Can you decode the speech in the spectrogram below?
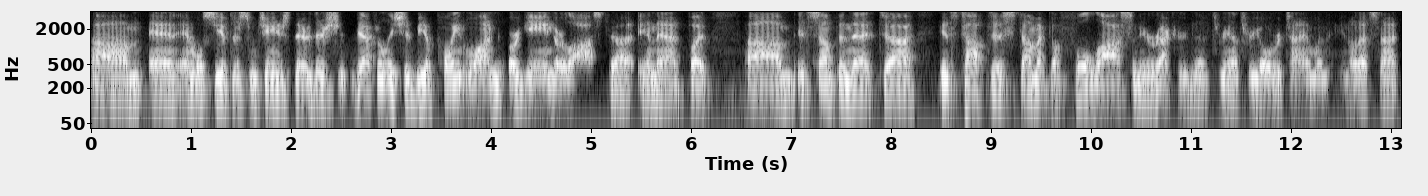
um, and and we'll see if there's some change there. There should definitely should be a point one or gained or lost uh, in that, but um, it's something that uh, it's tough to stomach a full loss in your record in a three on three overtime when you know that's not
